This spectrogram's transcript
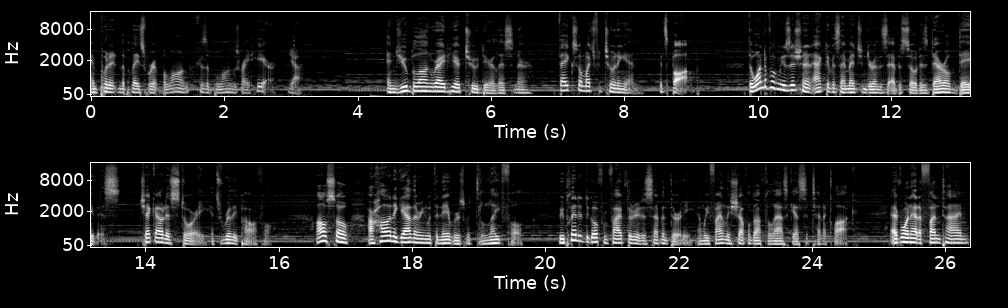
and put it in the place where it belongs because it belongs right here. Yeah. And you belong right here too, dear listener. Thanks so much for tuning in. It's Bob. The wonderful musician and activist I mentioned during this episode is Daryl Davis. Check out his story, it's really powerful. Also, our holiday gathering with the neighbors was delightful. We planned it to go from 5:30 to 7:30, and we finally shuffled off the last guest at 10 o'clock. Everyone had a fun time,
